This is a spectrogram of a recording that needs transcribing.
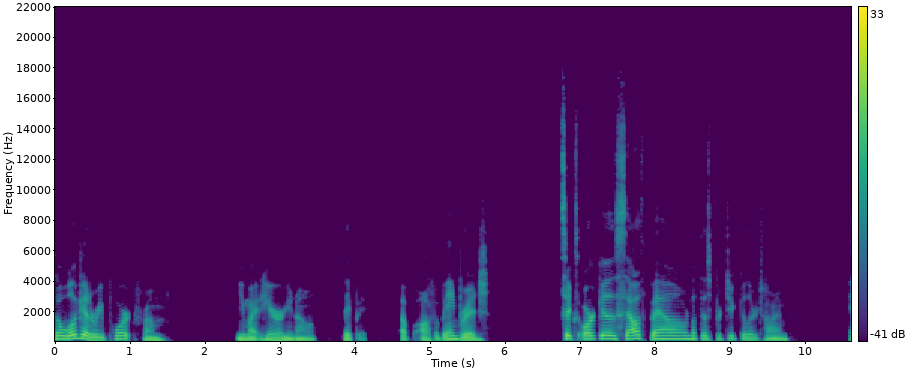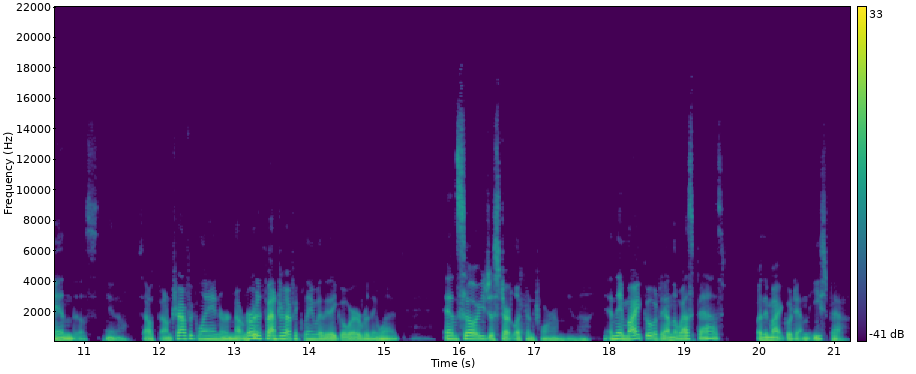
So we'll get a report from. You might hear, you know, say up off of Bainbridge, six orcas southbound at this particular time, in this, you know, southbound traffic lane or northbound traffic lane, where they go wherever they want. And so you just start looking for them, you know, and they might go down the west pass or they might go down the east pass.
